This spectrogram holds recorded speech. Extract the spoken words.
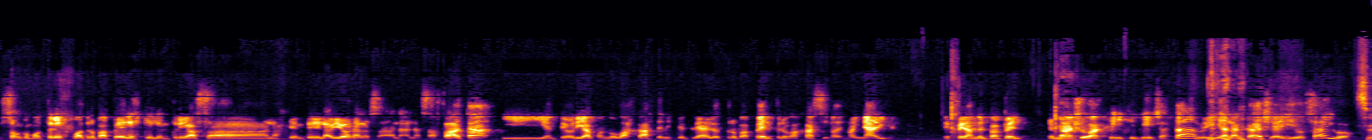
Son como tres, cuatro papeles que le entregas a la gente del avión, a, la, a zafata, y en teoría cuando bajas tenés que entregar el otro papel, pero bajás y no, no hay nadie esperando el papel. Es más, yo bajé y dije, ¿qué? ¿Ya está? Veía la calle ahí, ¿o salgo? Sí.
